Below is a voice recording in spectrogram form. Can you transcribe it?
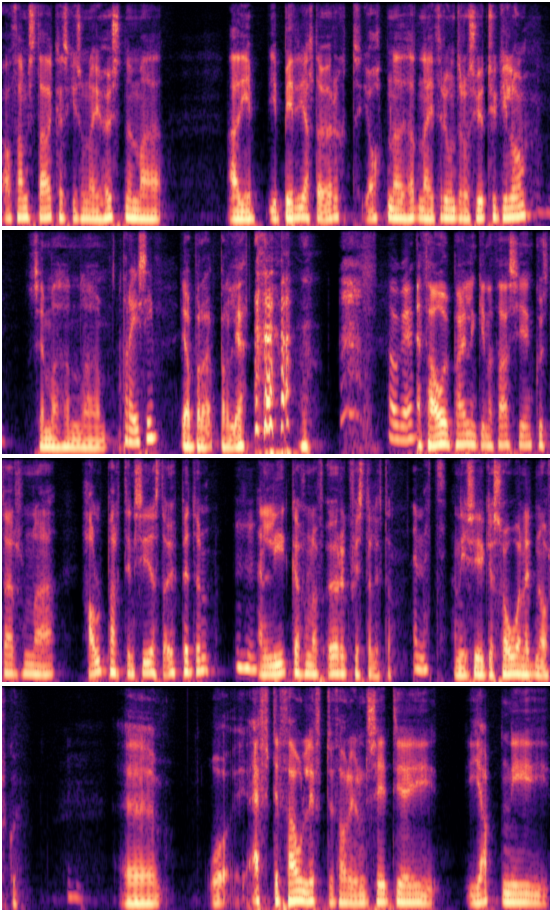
á þann stað kannski svona í haustnum að, að ég, ég byrja alltaf örugt ég opnaði þarna í 370 kílóum sem að hann uh, Bara easy. já bara, bara létt Ok. en þá er pælingin að það sé einhver staðar svona hálfpartin síðasta uppbytun Mhm. en líka svona örug fyrsta lifta þannig ég sé ekki að sóa neitt orku um, og eftir þá liftu þá er ég í jafn í,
